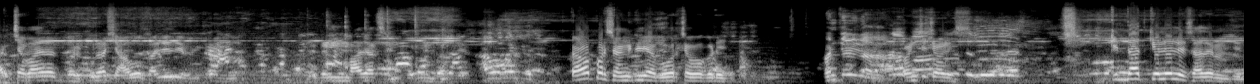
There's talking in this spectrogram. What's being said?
आजच्या बाजारात भरपूर अशी आवक आलेली आहे मित्रांनो. एकदम बाजार संपूर्ण भरले. काय ऑफर सांगितली आहे बोरच्या वगैरे पंचेचाळीस. किती दात केलेले साधारण ते?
